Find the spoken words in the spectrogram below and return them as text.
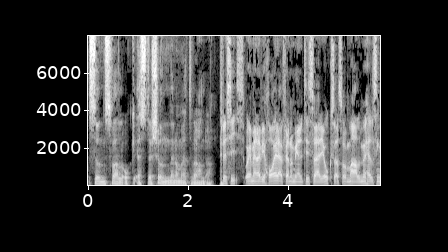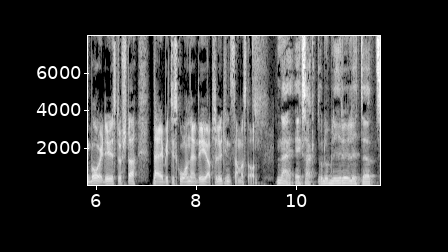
Sundsvall och Östersund när de möter varandra. Precis, och jag menar vi har ju det här fenomenet i Sverige också. Alltså Malmö, Helsingborg Helsingborg, det är det största derbyt i Skåne. Det är ju absolut inte samma stad. Nej, exakt. Och då blir det ju lite att,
